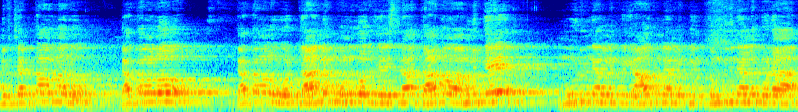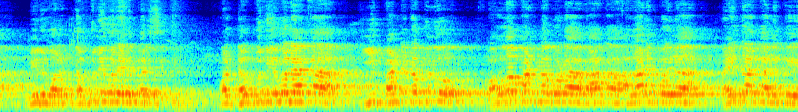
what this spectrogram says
మీరు చెప్తా ఉన్నారు గతంలో గతంలో ఓ ధాన్యం కొనుగోలు చేసినా ధాన్యం అమ్మితే మూడు నెలలకి ఆరు నెలలకి తొమ్మిది నెలలు కూడా మీరు వాళ్ళకి డబ్బులు ఇవ్వలేని పరిస్థితి. వాళ్ళు డబ్బులు ఇవ్వలేక ఈ పంట డబ్బులు మళ్ళా పంట కూడా రాక అల్లాడిపోయిన రైతాంగానికి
